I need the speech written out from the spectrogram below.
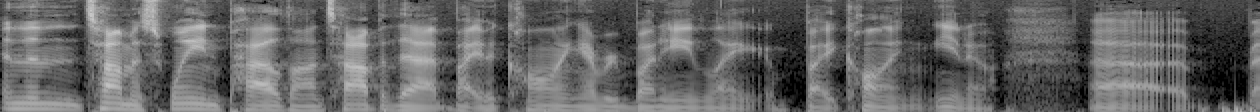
And then Thomas Wayne piled on top of that by calling everybody like by calling you know uh, uh,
